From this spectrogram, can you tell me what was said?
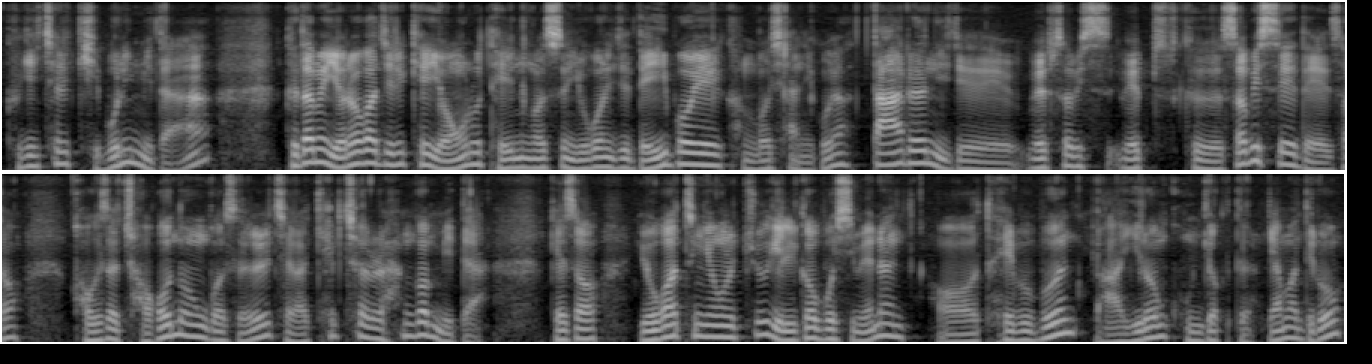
그게 제일 기본입니다. 그 다음에 여러 가지 이렇게 영어로 되어 있는 것은 요건 이제 네이버에 간 것이 아니고요. 다른 이제 웹 서비스, 웹 그 서비스에 대해서 거기서 적어 놓은 것을 제가 캡처를 한 겁니다. 그래서 요 같은 경우를 쭉 읽어 보시면은 어, 대부분 아, 이런 공격들 한마디로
